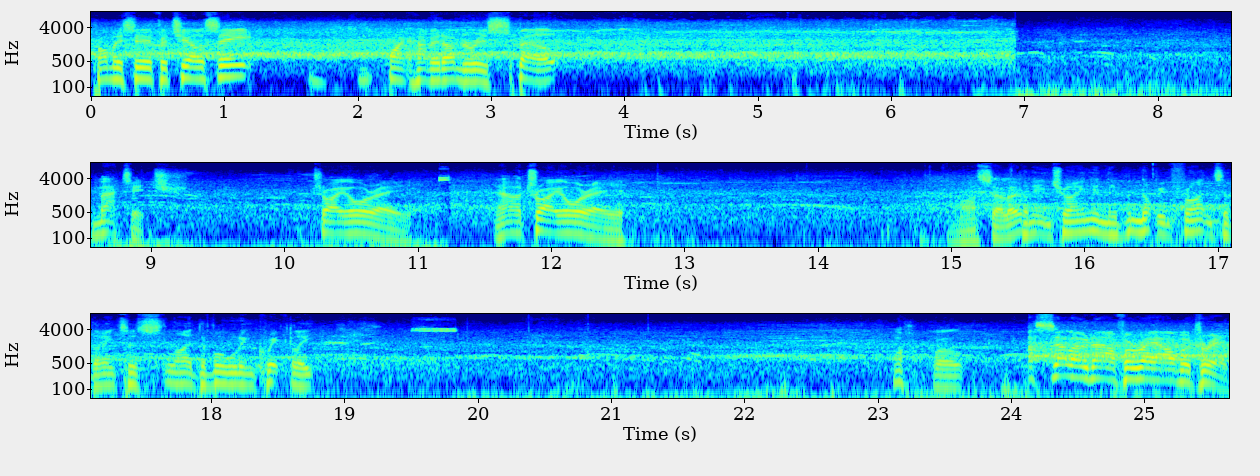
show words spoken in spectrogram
Promise here for Chelsea. Quite have it under his spell. Matic. Traore. Now Traore. Marcelo. in training, they've not been frightened today to slide the ball in quickly. Oh, well, Marcelo now for Real Madrid.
